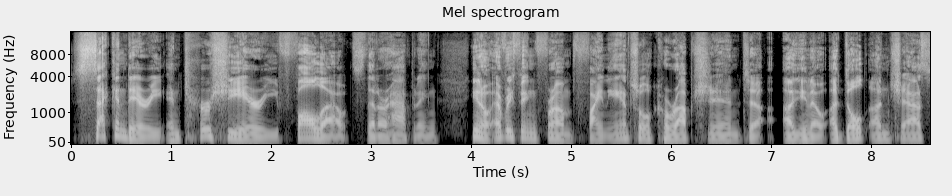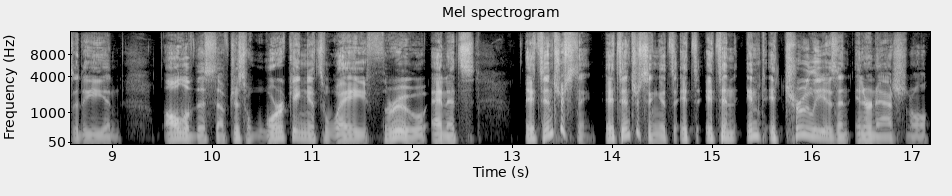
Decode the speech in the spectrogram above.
secondary and tertiary fallouts that are happening you know everything from financial corruption to uh, you know adult unchastity and all of this stuff just working its way through and it's it's interesting it's interesting it's it's it's an in- it truly is an international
